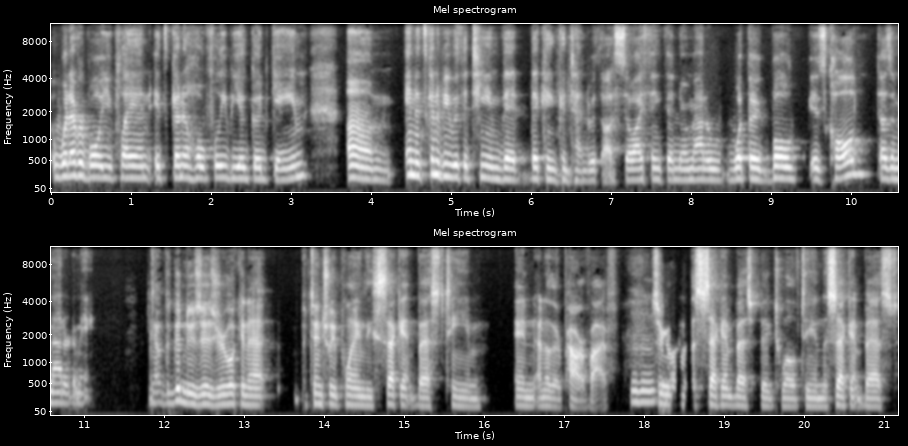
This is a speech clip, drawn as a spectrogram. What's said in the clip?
whatever bowl you play in, it's going to hopefully be a good game. Um, and it's going to be with a team that that can contend with us. So I think that no matter what the bowl is called, doesn't matter to me. Now, the good news is you're looking at potentially playing the second best team in another Power 5 mm-hmm. So you're looking at the second best Big 12 team, the second best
